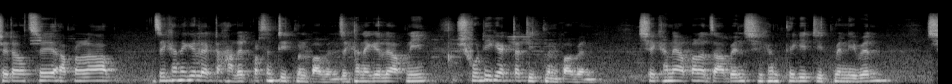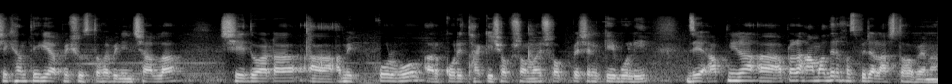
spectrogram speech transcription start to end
সেটা হচ্ছে আপনারা যেখানে গেলে একটা হান্ড্রেড পার্সেন্ট ট্রিটমেন্ট পাবেন, যেখানে গেলে আপনি সঠিক একটা ট্রিটমেন্ট পাবেন। সেখানে আপনারা যাবেন, সেখান থেকেই ট্রিটমেন্ট নেবেন, সেখান থেকে আপনি সুস্থ হবেন ইনশাল্লাহ সেই দোয়াটা আমি করব আর করে থাকি সব সময় সব পেশেন্টকেই বলি যে আপনারা আপনারা আমাদের হসপিটাল আসতে হবে না।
